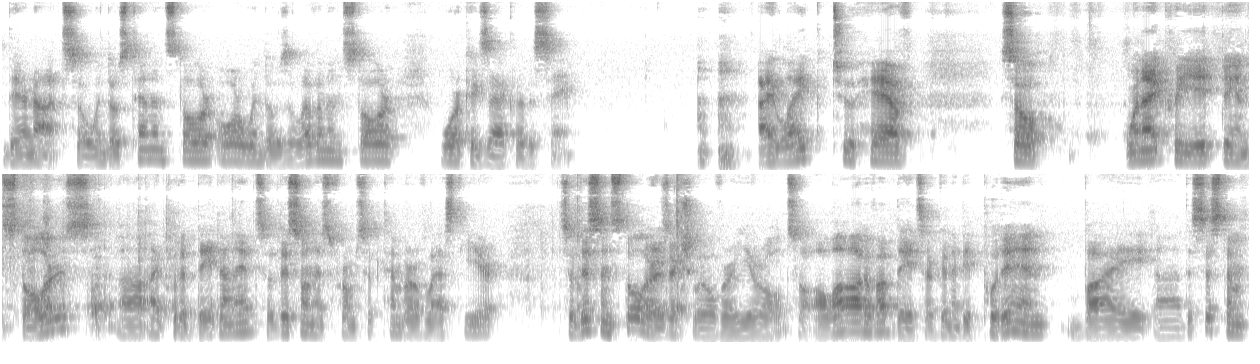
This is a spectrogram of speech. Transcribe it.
they're not. So Windows 10 installer or Windows 11 installer work exactly the same. I like to have, so when I create the installers, uh, I put a date on it. So this one is from September of last year. So this installer is actually over a year old. So a lot of updates are going to be put in by uh, the system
